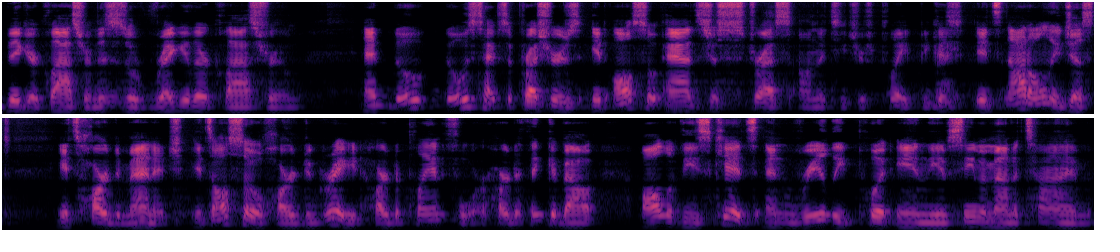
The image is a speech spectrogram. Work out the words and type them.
bigger classroom, this is a regular classroom and th- those types of pressures, it also adds just stress on the teacher's plate because right. it's not only just it's hard to manage, it's also hard to grade, hard to plan for, hard to think about all of these kids and really put in the same amount of time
